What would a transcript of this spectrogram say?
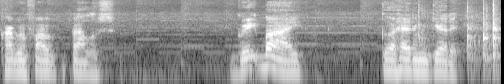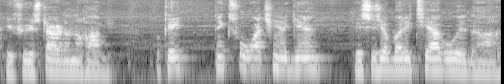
carbon fiber propellers. Great buy. Go ahead and get it if you're starting a hobby. Okay, thanks for watching again. This is your buddy Thiago with uh,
